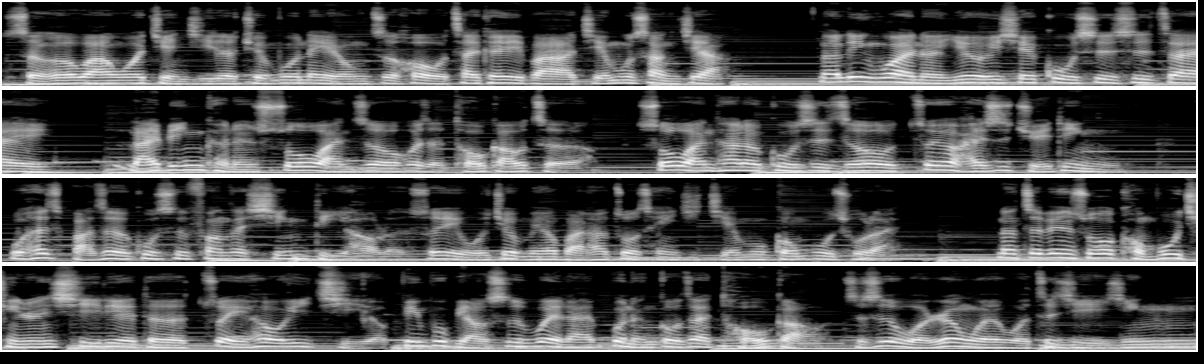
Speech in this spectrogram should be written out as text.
审核完我剪辑的全部内容之后，才可以把节目上架。那另外呢，也有一些故事是在来宾可能说完之后，或者投稿者说完他的故事之后，最后还是决定我还是把这个故事放在心底好了，所以我就没有把它做成一集节目公布出来。那这边说恐怖情人系列的最后一集哦，并不表示未来不能够再投稿，只是我认为我自己已经。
